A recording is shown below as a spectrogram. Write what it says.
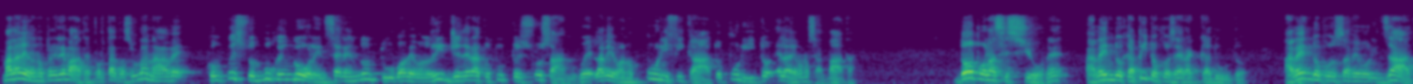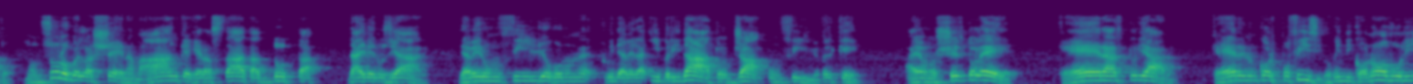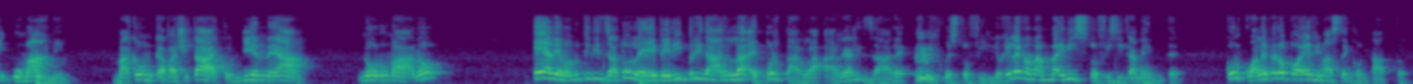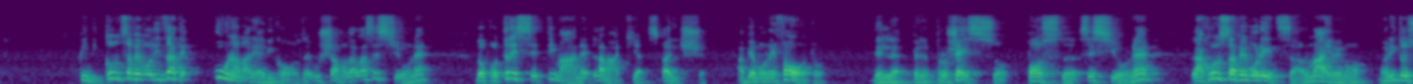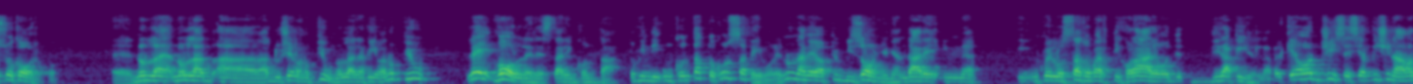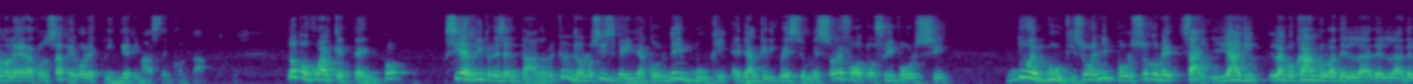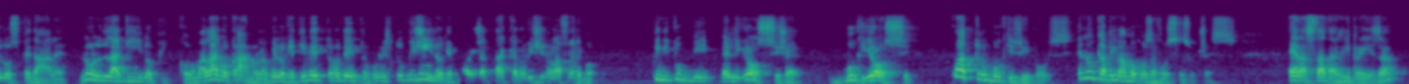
Ma l'avevano prelevata e portata sulla nave, con questo buco in gola inserendo un tubo, avevano rigenerato tutto il suo sangue, l'avevano purificato, pulito e l'avevano salvata. Dopo la sessione, avendo capito cosa era accaduto, avendo consapevolizzato non solo quella scena, ma anche che era stata addotta dai venusiani, di avere un figlio, con un, quindi aver ibridato già un figlio, perché avevano scelto lei, che era arturiano, che era in un corpo fisico, quindi con ovuli umani, ma con capacità e con DNA non umano, e avevano utilizzato lei per ibridarla e portarla a realizzare questo figlio, che lei non ha mai visto fisicamente, col quale però poi è rimasta in contatto. Quindi consapevolizzate una marea di cose, usciamo dalla sessione, dopo tre settimane la macchia sparisce. Abbiamo le foto del processo post sessione, la consapevolezza, ormai avevano guarito il suo corpo, eh, non la, non la uh, adducevano più, non la rapivano più, lei volle restare in contatto, quindi un contatto consapevole, non aveva più bisogno di andare in, in quello stato particolare o di, di, rapirla, perché oggi se si avvicinavano lei era consapevole e quindi è rimasta in contatto. Dopo qualche tempo si è ripresentata perché un giorno si sveglia con dei buchi, ed anche di questi ho messo le foto, sui polsi due buchi su ogni polso come, sai, gli aghi, l'ago cannula del, del, dell'ospedale, non l'aghino piccolo, ma l'ago cannula, quello che ti mettono dentro con il tubicino sì. che poi ci attaccano vicino alla flebo. Quindi tubi belli grossi, cioè buchi grossi, quattro buchi sui polsi e non capivamo cosa fosse successo. Era stata ripresa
